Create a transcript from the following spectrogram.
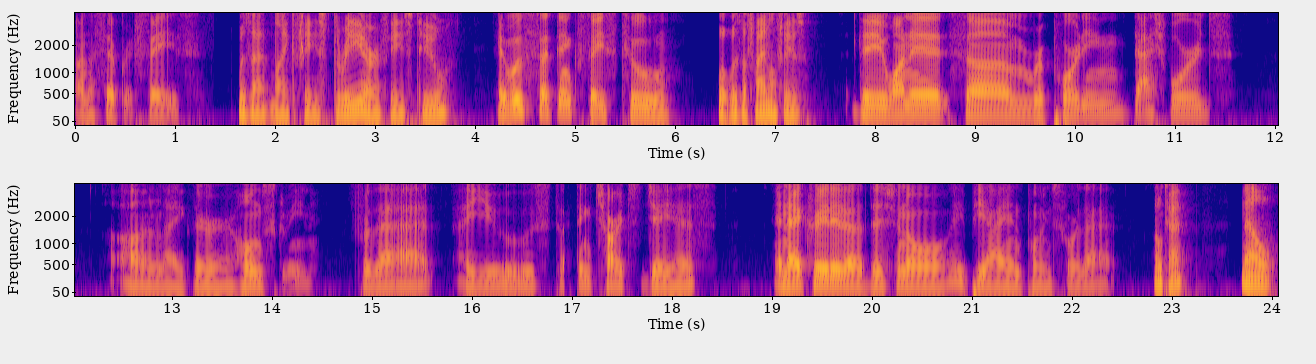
on a separate phase. Was that like phase three or phase two? It was, I think, phase two. What was the final phase? They wanted some reporting dashboards on like their home screen. For that, I used, I think, Charts.js, and I created additional API endpoints for that. Okay. Now,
